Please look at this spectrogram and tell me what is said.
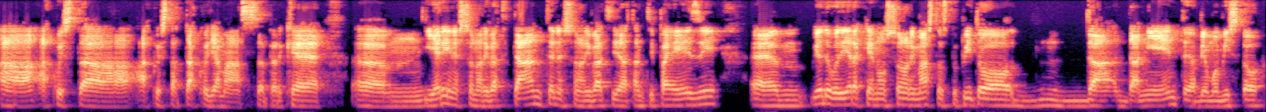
a, a, questa, a questo attacco di Hamas, perché um, ieri ne sono arrivati tante, ne sono arrivati da tanti paesi, ehm, io devo dire che non sono rimasto stupito da, da, niente. Abbiamo visto,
